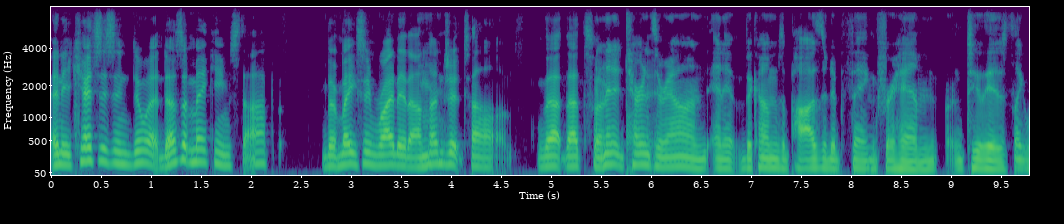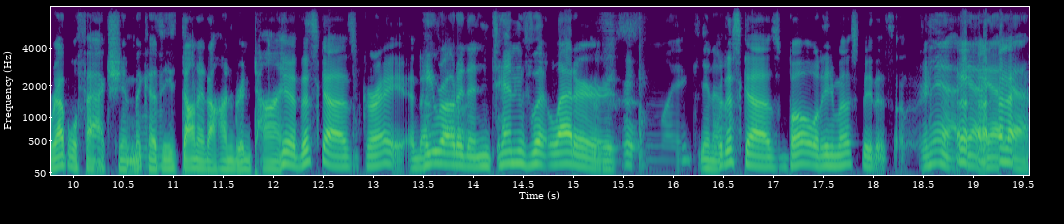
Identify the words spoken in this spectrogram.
and he catches him doing it. Doesn't make him stop, but makes him write it a hundred times. That that's and then it turns around and it becomes a positive thing for him to his like rebel faction because Mhm. he's done it a hundred times. Yeah, this guy's great, and he wrote it in ten foot letters. like you know. But this guy's bold. He must be the son of yeah, yeah, yeah, yeah.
